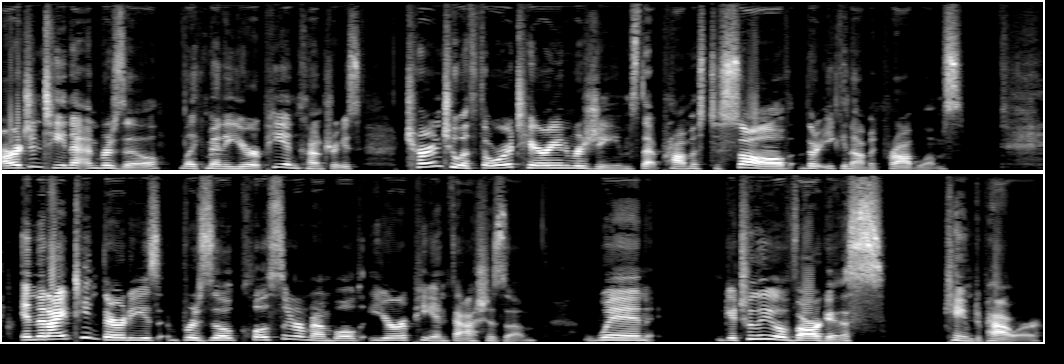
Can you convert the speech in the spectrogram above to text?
Argentina and Brazil, like many European countries, turned to authoritarian regimes that promised to solve their economic problems. In the 1930s, Brazil closely resembled European fascism when Getulio Vargas came to power.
